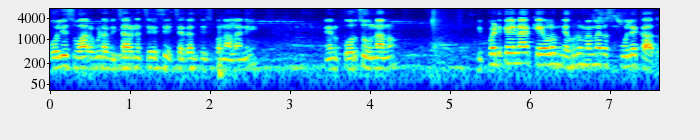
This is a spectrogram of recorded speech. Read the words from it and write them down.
పోలీసు వారు కూడా విచారణ చేసి చర్యలు తీసుకునాలని నేను కోరుచు ఉన్నాను. ఇప్పటికైనా కేవలం నెహ్రూ మెమోరియల్ స్కూలే కాదు.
